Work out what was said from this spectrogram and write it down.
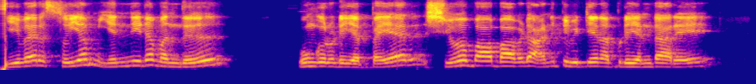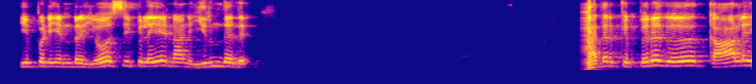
இவர் சுயம் என்னிடம் வந்து உங்களுடைய பெயர் சிவபாபாவிட அனுப்பிவிட்டேன் அப்படி என்றாரே. இப்படி என்று யோசிப்பிலேயே நான் இருந்தது. அதற்கு பிறகு காலை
